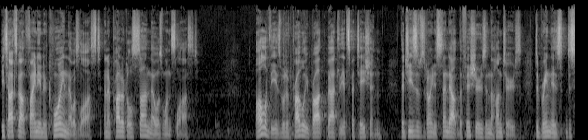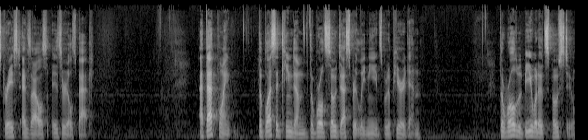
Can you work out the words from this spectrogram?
He talks about finding a coin that was lost and a prodigal son that was once lost. All of these would have probably brought back the expectation that Jesus was going to send out the fishers and the hunters to bring these disgraced exiles, Israel's back. At that point, the blessed kingdom the world so desperately needs would appear again. The world would be what it's supposed to,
